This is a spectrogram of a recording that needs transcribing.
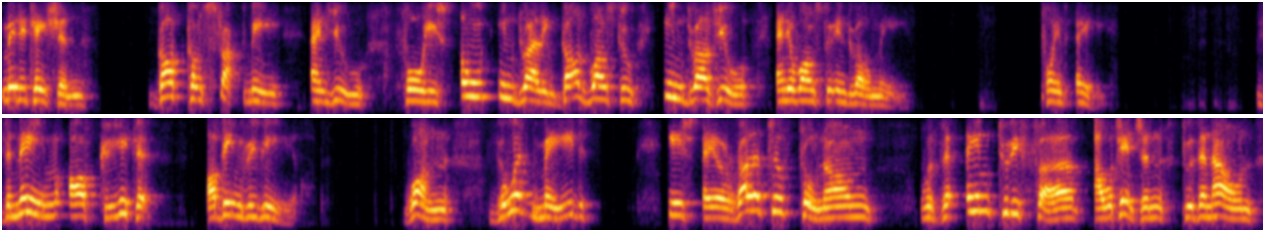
meditation. God construct me and you for his own indwelling. God wants to indwell you and he wants to indwell me. Point A. The name of creator are being revealed. One, the word made is a relative pronoun with the aim to refer our attention to the noun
